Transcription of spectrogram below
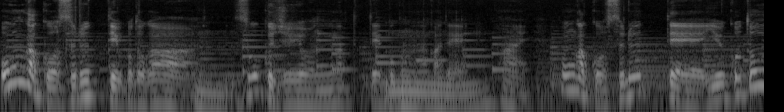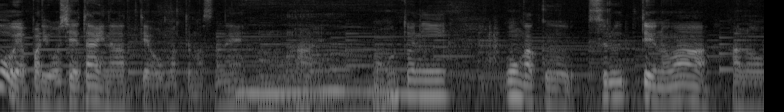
音楽をするっていうことがうん。すごく重要になってて、僕の中で、うんはい、音楽をするっていうことをやっぱり教えたいなって思ってますね。うん。はい、もう本当に音楽するっていうのはあの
